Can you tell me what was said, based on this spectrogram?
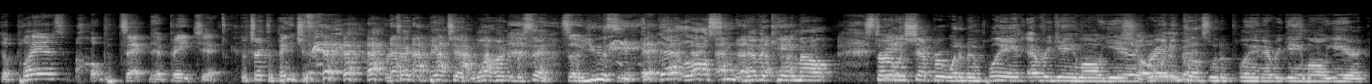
the players or oh, protect their paycheck? Protect the paycheck. Protect the paycheck 100%. So you If that lawsuit never came out, Sterling Yeah. Shepard would have been playing every game all year. sure Brandin. Cooks would have been playing every game all year.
